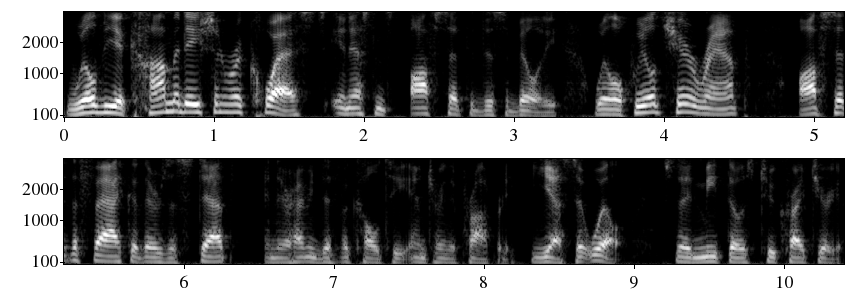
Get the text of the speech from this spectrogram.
Will the accommodation request, in essence, offset the disability? Will a wheelchair ramp offset the fact that there's a step and they're having difficulty entering the property? Yes, it will. So they meet those two criteria.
